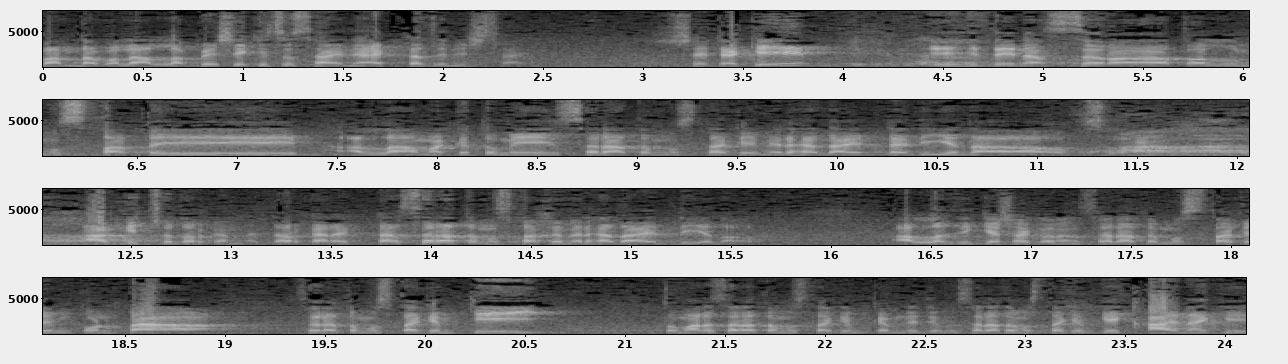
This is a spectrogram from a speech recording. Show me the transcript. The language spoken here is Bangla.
বান্দা বলে, আল্লাহ বেশি কিছু চাই না, একটা জিনিস চাই। সেটা কি? আল্লাহ, আমাকে তুমি সেরাত দিয়ে দাও। আর কিচ্ছু দরকার নেই। দরকার একটা সেরাত মুস্তাকিমের হেদায়ত দিয়ে দাও। আল্লাহ জিজ্ঞাসা করেন সেরাত মুস্তাকিম কোনটা? সেরাত মুস্তাকিম কি? তোমার সেরাত মুস্তাকিম কেমনি দিব? সেরাত মুস্তাকিম কি খায় নাকি?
